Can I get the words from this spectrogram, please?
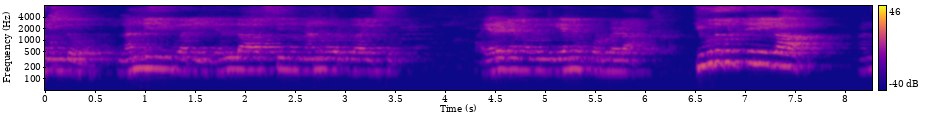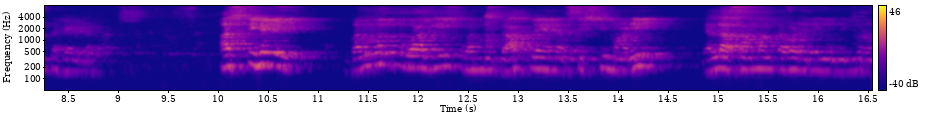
ವಿಲ್ಲು ನನ್ನಿಗೆ ಬರೀ, ಎಲ್ಲ ಆಸ್ತಿನೂ ನನ್ನ ವರ್ಗಾಯಿಸು. ಎರಡನೇ ಮಗನಿಗೆ ಏನೂ ಕೊಡಬೇಡ, ತಿವಿದು ಬಿಡ್ತೀನಿ ಈಗ, ಅಂತ ಹೇಳಿದ. ಅಷ್ಟು ಹೇಳಿ ಬಲವಂತವಾಗಿ ಒಂದು ದಾಖಲೆಯನ್ನು ಸೃಷ್ಟಿ ಮಾಡಿ ಎಲ್ಲ ಸಾಮಾನು ತಗೊಳ್ಳಿ ನಿಮ್ಮದಿಬ್ಬರು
